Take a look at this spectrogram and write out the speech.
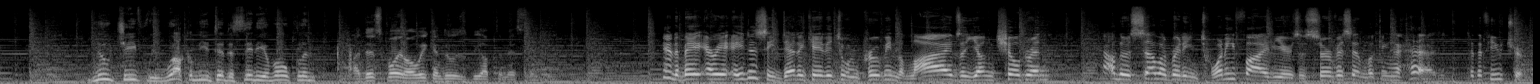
New chief, we welcome you to the city of Oakland. At this point, all we can do is be optimistic. And a Bay Area agency dedicated to improving the lives of young children. Now they're celebrating 25 years of service and looking ahead to the future.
